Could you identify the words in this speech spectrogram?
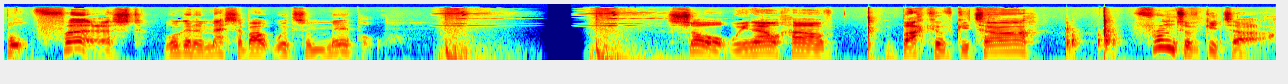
But first we're going to mess about with some maple. So we now have back of guitar, front of guitar,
